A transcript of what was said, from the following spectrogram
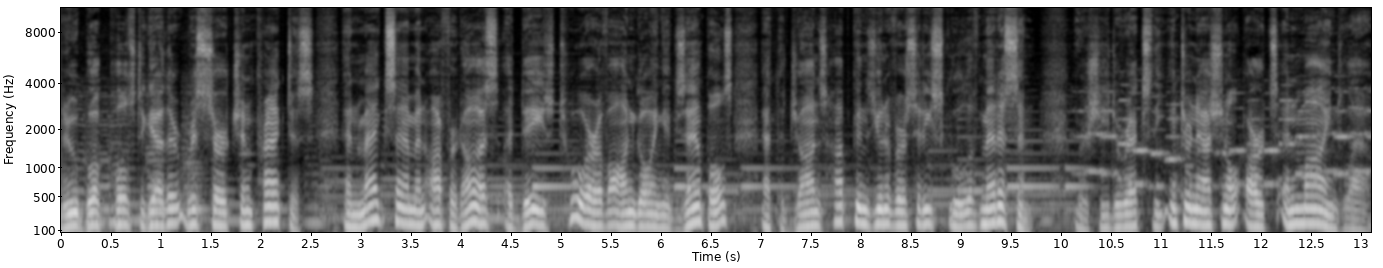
New book pulls together research and practice, and Magsamen offered us a day's tour of ongoing examples at the Johns Hopkins University School of Medicine, where she directs the International Arts and Mind Lab.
